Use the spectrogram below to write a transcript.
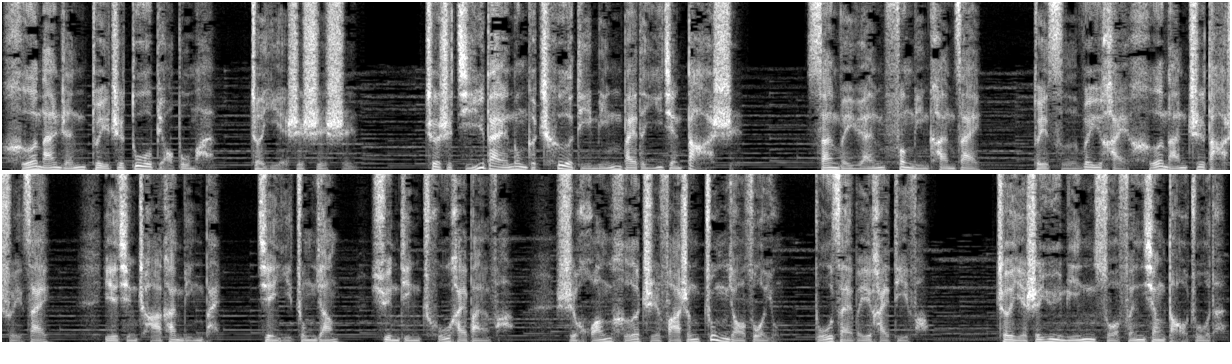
河南人对之多表不满，这也是事实。这是亟待弄个彻底明白的一件大事。三委员奉命看灾，对此危害河南之大水灾，也请查勘明白，建议中央训定除害办法，使黄河只发生重要作用，不再危害地方。这也是裕民所焚香导铸的。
